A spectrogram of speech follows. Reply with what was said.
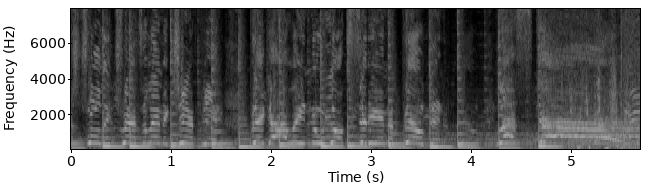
yours truly, transatlantic champion, Big Ali, New York City in the building. Let's go!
